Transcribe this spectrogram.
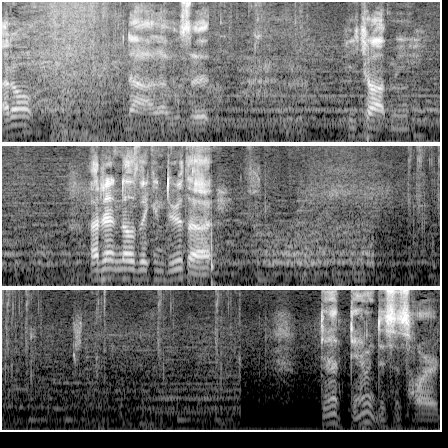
I don't... Nah, that was it. He caught me. I didn't know they can do that. God damn it, this is hard.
